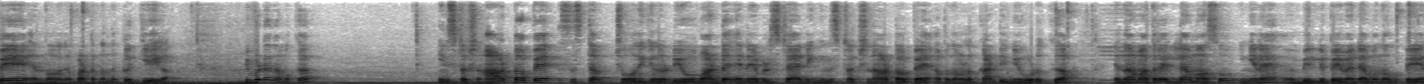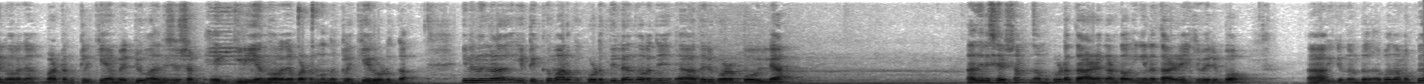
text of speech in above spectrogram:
പേ എന്ന് പറഞ്ഞ ബട്ടൺ ഒന്ന് ക്ലിക്ക് ചെയ്യുക. ഇവിടെ നമുക്ക് ഇൻസ്ട്രക്ഷൻ ഓട്ടോ പേ സിസ്റ്റം ചോദിക്കുന്നു. Do you want enable standing instruction auto pay അപ്പോൾ നമ്മൾ കണ്ടിന്യൂ കൊടുക്കുക. എന്നാൽ മാത്രം എല്ലാ മാസവും ഇങ്ങനെ ബില്ല് പേയ്മെന്റ് ആകുമ്പോൾ നമുക്ക് പേ എന്ന് പറഞ്ഞ ബട്ടൺ ക്ലിക്ക് ചെയ്യാൻ പറ്റൂ. അതിനുശേഷം എഗ്രി എന്ന് പറഞ്ഞ ബട്ടൺ ഒന്ന് ക്ലിക്ക് ചെയ്ത് കൊടുക്കുക. ഇനി നിങ്ങൾ ഈ ടിക്ക് മാർക്ക് കൊടുത്തില്ല എന്ന് പറഞ്ഞ് യാതൊരു കുഴപ്പവുമില്ല അതിനുശേഷം നമുക്കിവിടെ താഴെ കണ്ടോ? ഇങ്ങനെ താഴേക്ക് വരുമ്പോൾ ഇരിക്കുന്നുണ്ട് അപ്പോൾ നമുക്ക്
